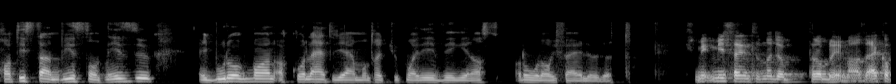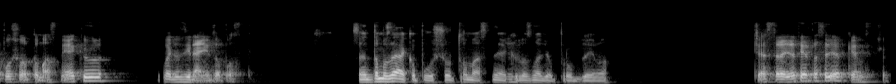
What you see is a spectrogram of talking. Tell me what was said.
Ha tisztán Winston nézzük egy burokban, akkor lehet, hogy elmondhatjuk majd évvégén azt róla, hogy fejlődött. És mi, mi a nagyobb probléma az elkapósor Thomas nélkül, vagy az irányító poszt? Szerintem az elkapósor Thomas nélkül az nagyobb probléma. Chester egyetértesz egyébként? Csak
